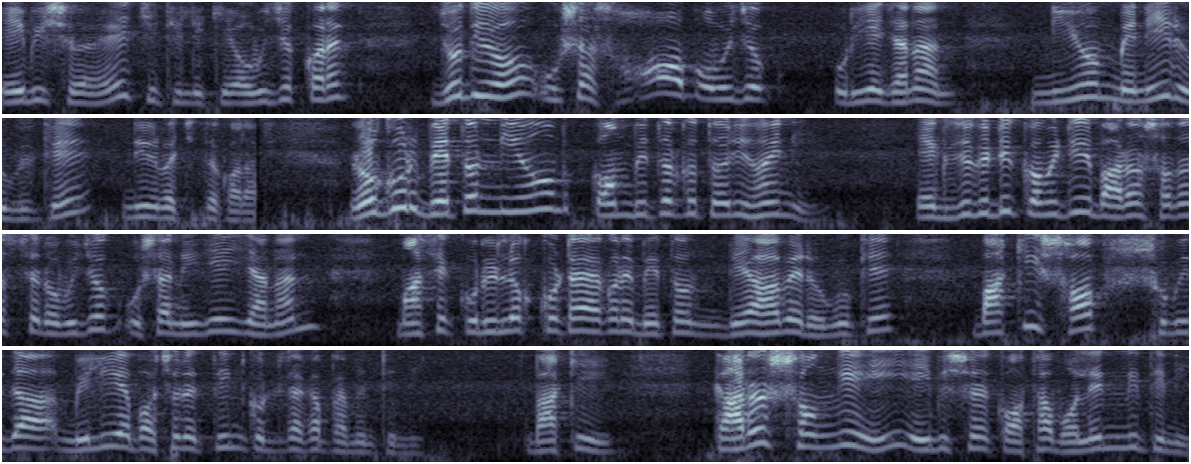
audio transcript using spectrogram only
এই বিষয়ে চিঠি লিখে অভিযোগ করেন। যদিও উষা সব অভিযোগ উড়িয়ে জানান, নিয়ম মেনেই রঘুকে নির্বাচিত করা। রঘুর বেতন নিয়েও কম বিতর্ক তৈরি হয়নি। এক্সিকিউটিভ কমিটির বারো সদস্যের অভিযোগ উষা নিজেই জানান, মাসে কুড়ি লক্ষ টাকা করে বেতন দেওয়া হবে রঘুকে। বাকি সব সুবিধা মিলিয়ে বছরে তিন কোটি টাকা পাবেন তিনি। বাকি কারোর সঙ্গেই এই বিষয়ে কথা বলেননি তিনি।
